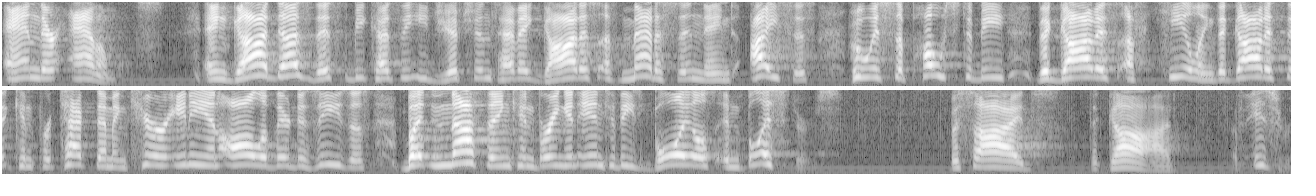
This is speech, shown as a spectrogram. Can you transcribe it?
and their animals. And God does this because the Egyptians have a goddess of medicine named Isis, who is supposed to be the goddess of healing, the goddess that can protect them and cure any and all of their diseases, but nothing can bring an end to these boils and blisters besides the God of Israel.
